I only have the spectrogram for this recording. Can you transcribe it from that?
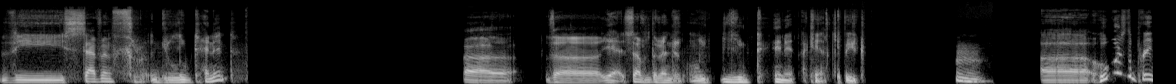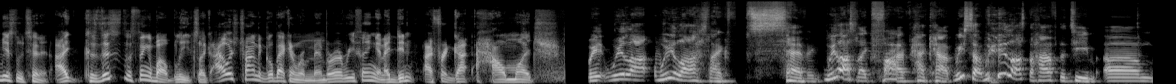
the seventh lieutenant. Uh the yeah, seventh division lieutenant. I can't speak. Hmm. Uh, who was the previous lieutenant? I because this is the thing about Bleach. Like I was trying to go back and remember everything, and I didn't. I forgot how much. We we lost we lost like seven. We lost like five. Heck, heck, we saw we lost to half the team. Um,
